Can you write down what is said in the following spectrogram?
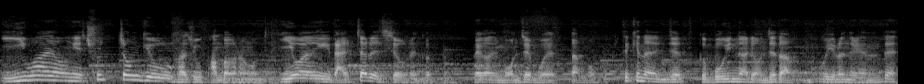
이화영의 출정 기록을 가지고 반박을 한 겁니다. 이화영이 날짜를 지적을 했거든. 내가 뭐 언제 뭐 했다. 뭐 특히나 이제 그 모인 날이 언제다. 뭐 이런 얘기 했는데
